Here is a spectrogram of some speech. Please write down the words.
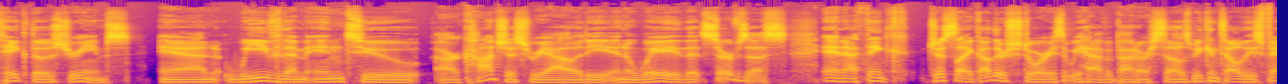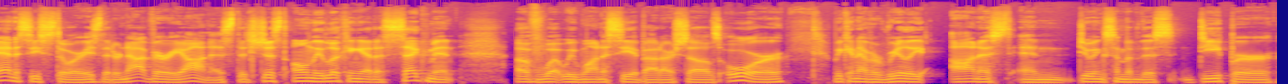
take those dreams and weave them into our conscious reality in a way that serves us. And I think just like other stories that we have about ourselves, we can tell these fantasy stories that are not very honest. It's just only looking at a segment of what we want to see about ourselves. Or we can have a really honest and doing some of this deeper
